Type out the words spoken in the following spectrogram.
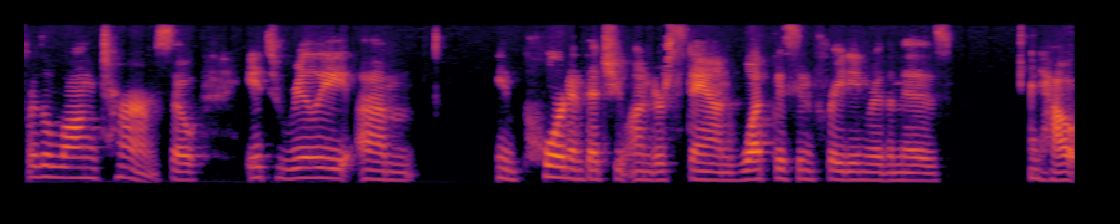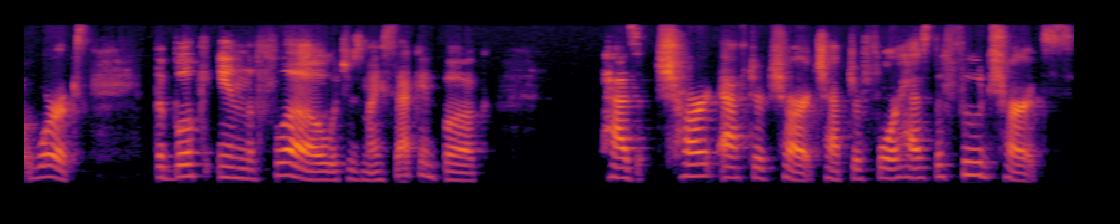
for the long term so it's really um, important that you understand what this infradian rhythm is and how it works. The book In the FLO, which is my second book, has chart after chart. Chapter four has the food charts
